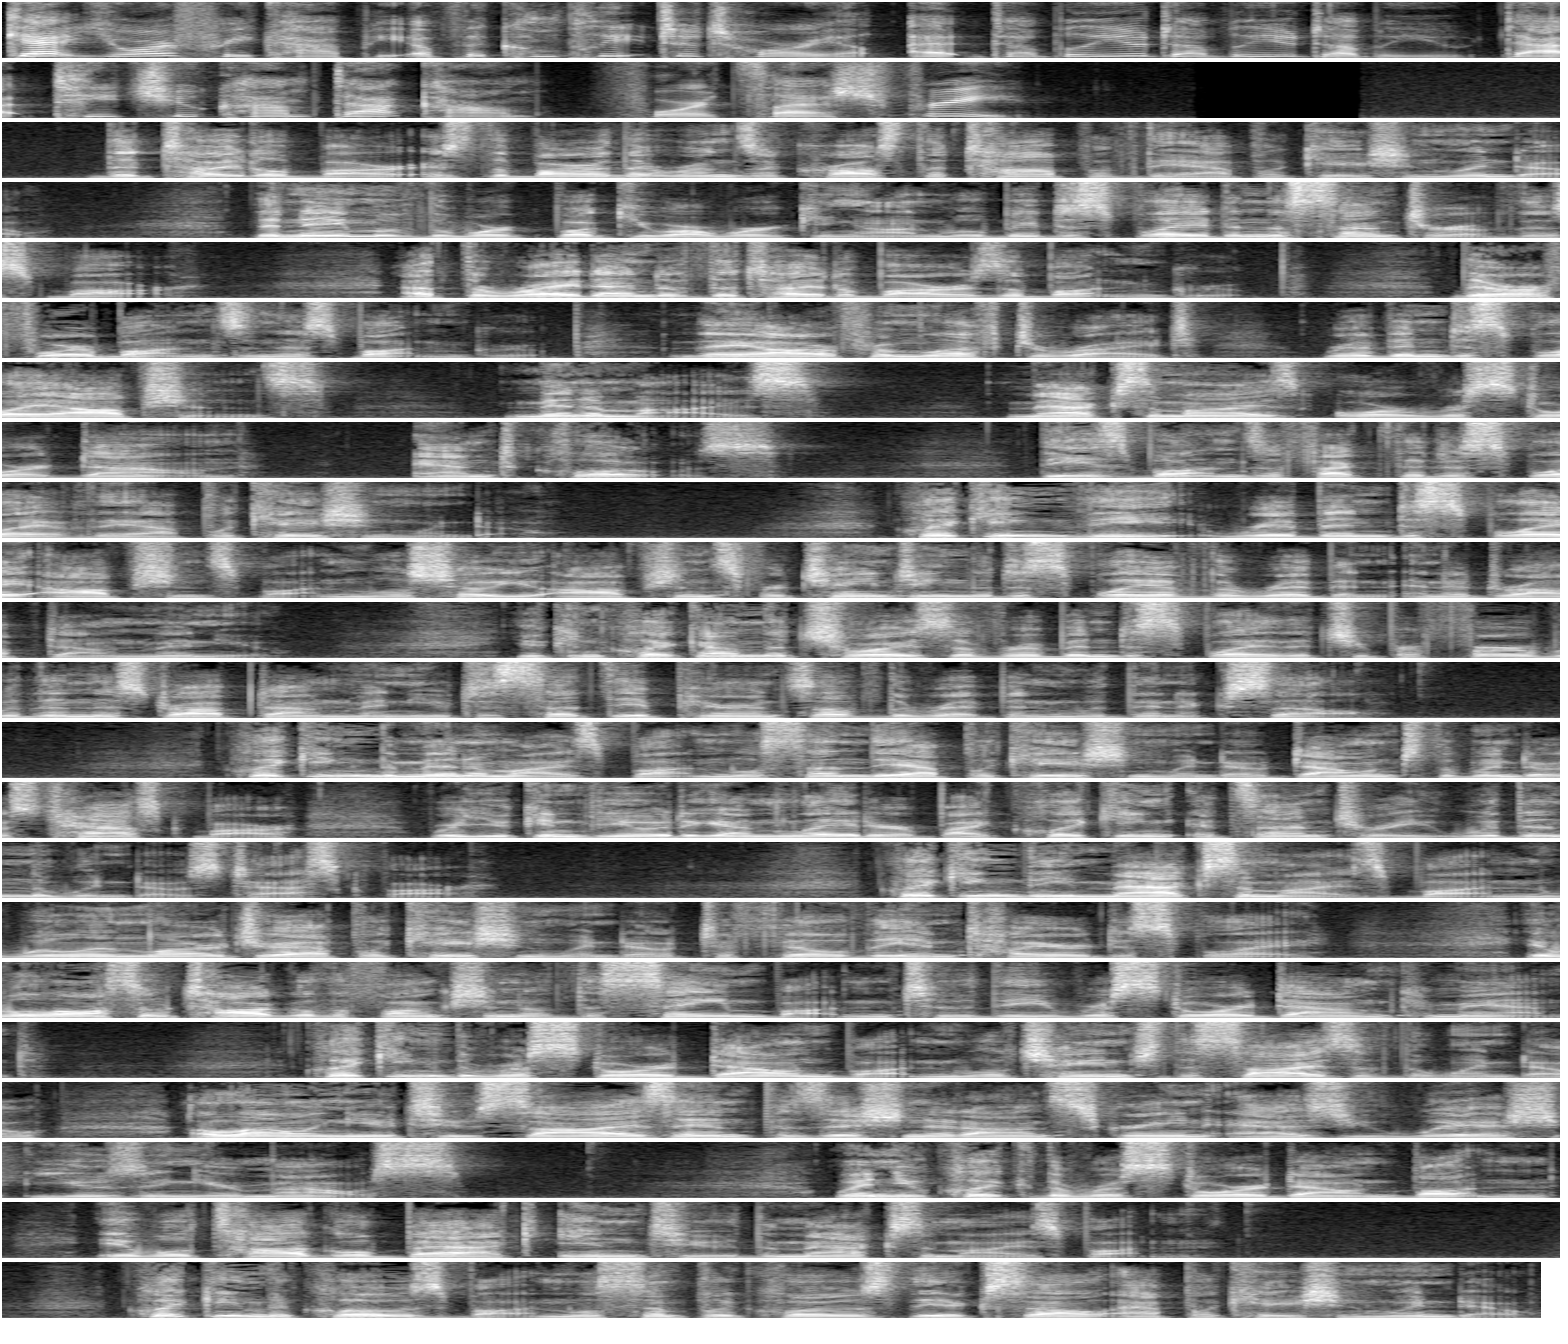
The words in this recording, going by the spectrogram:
Get your free copy of the complete tutorial at www.teachucomp.com forward slash free. The title bar is the bar that runs across the top of the application window. The name of the workbook you are working on will be displayed in the center of this bar. At the right end of the title bar is a button group. There are four buttons in this button group. They are, from left to right, Ribbon Display Options, Minimize, Maximize or Restore Down, and Close. These buttons affect the display of the application window. Clicking the Ribbon Display Options button will show you options for changing the display of the ribbon in a drop-down menu. You can click on the choice of ribbon display that you prefer within this drop-down menu to set the appearance of the ribbon within Excel. Clicking the Minimize button will send the application window down to the Windows taskbar, where you can view it again later by clicking its entry within the Windows taskbar. Clicking the Maximize button will enlarge your application window to fill the entire display. It will also toggle the function of the same button to the Restore Down command. Clicking the Restore Down button will change the size of the window, allowing you to size and position it on screen as you wish using your mouse. When you click the Restore Down button, it will toggle back into the Maximize button. Clicking the Close button will simply close the Excel application window.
